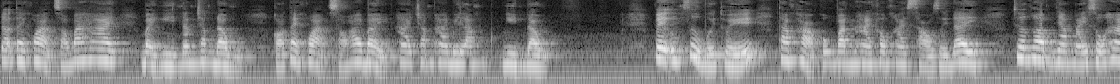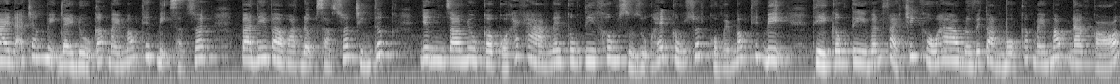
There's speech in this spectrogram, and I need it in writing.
nợ tài khoản 632 7.500 đồng, có tài khoản 627 225.000 đồng. Về ứng xử với thuế, tham khảo công văn 2026 dưới đây. Trường hợp nhà máy số 2 đã trang bị đầy đủ các máy móc thiết bị sản xuất và đi vào hoạt động sản xuất chính thức, nhưng do nhu cầu của khách hàng nên công ty không sử dụng hết công suất của máy móc thiết bị thì công ty vẫn phải trích khấu hao đối với toàn bộ các máy móc đang có.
